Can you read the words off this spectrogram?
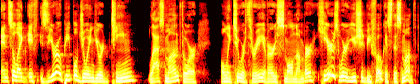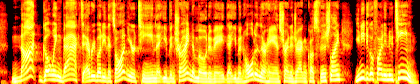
And so like if zero people joined your team last month or only two or three, a very small number. Here's where you should be focused this month. Not going back to everybody that's on your team that you've been trying to motivate, that you've been holding their hands, trying to drag them across the finish line. You need to go find a new team.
